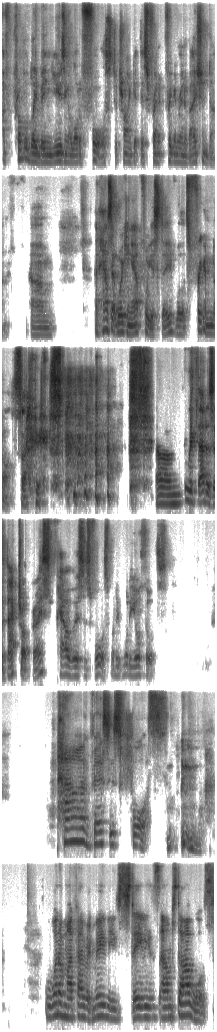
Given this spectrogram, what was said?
I've probably been using a lot of force to try and get this friggin' renovation done. Um, and how's that working out for you, Steve? Well, it's friggin' not. So um, with that as a backdrop, Grace, power versus force, what are, what are your thoughts? Power versus force. One of my favorite movies, Steve, is um, Star Wars.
